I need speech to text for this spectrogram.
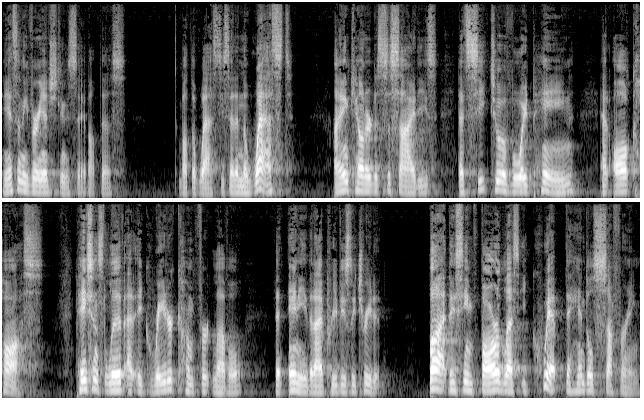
And he had something very interesting to say about this, about the West. He said, In the West, I encountered societies that seek to avoid pain at all costs. Patients live at a greater comfort level than any that I had previously treated but they seem far less equipped to handle suffering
